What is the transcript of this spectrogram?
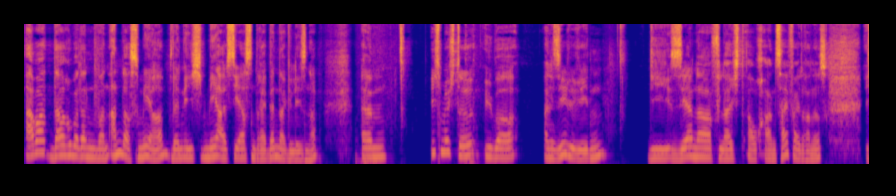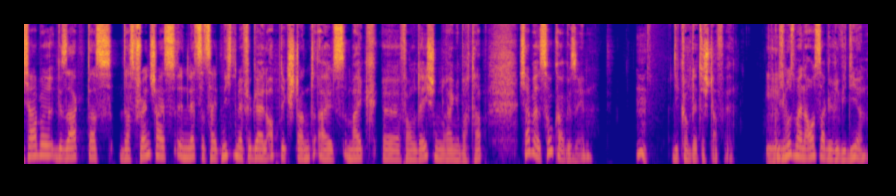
aber darüber dann wann anders mehr, wenn ich mehr als die ersten drei Bänder gelesen habe. Ähm, ich möchte über eine Serie reden, die sehr nah vielleicht auch an Sci-Fi dran ist. Ich habe gesagt, dass das Franchise in letzter Zeit nicht mehr für geile Optik stand, als Mike äh, Foundation reingebracht habe. Ich habe Ahsoka gesehen. Hm. Die komplette Staffel. Mhm. Und ich muss meine Aussage revidieren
